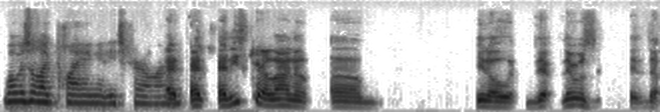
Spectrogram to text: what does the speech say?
what was it like playing at East Carolina? At, at, at East Carolina, um, you know, there, there was the,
